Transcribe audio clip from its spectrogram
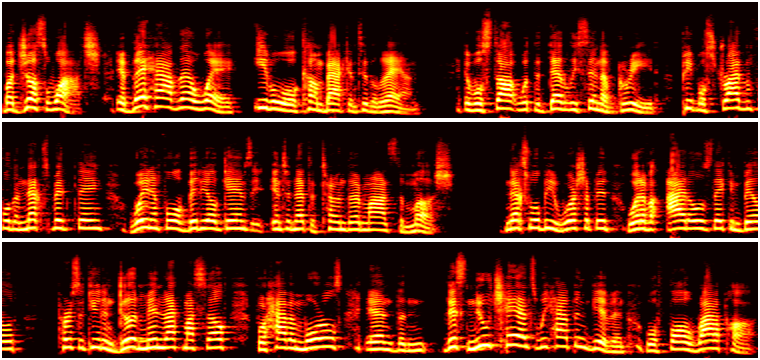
But just watch. If they have their way, evil will come back into the land. It will start with the deadly sin of greed, people striving for the next big thing, waiting for video games and internet to turn their minds to mush. Next, we'll be worshiping whatever idols they can build, persecuting good men like myself for having morals, and the, this new chance we have been given will fall right apart.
